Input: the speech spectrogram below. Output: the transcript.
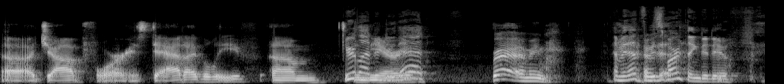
uh, a job for his dad, I believe. Um, You're allowed to area. do that, right? I mean, I mean that's I mean, the smart that, thing to do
